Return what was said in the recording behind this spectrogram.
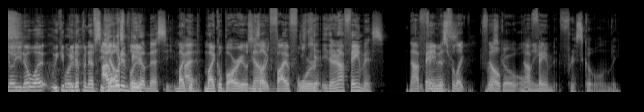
no, you know what? We could beat up an FC Dallas I wouldn't player. beat up Messi. Michael I- Michael Barrios. No, like five four. They're not famous. Not famous. famous for like Nope, Frisco only. Not famous. Frisco only.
